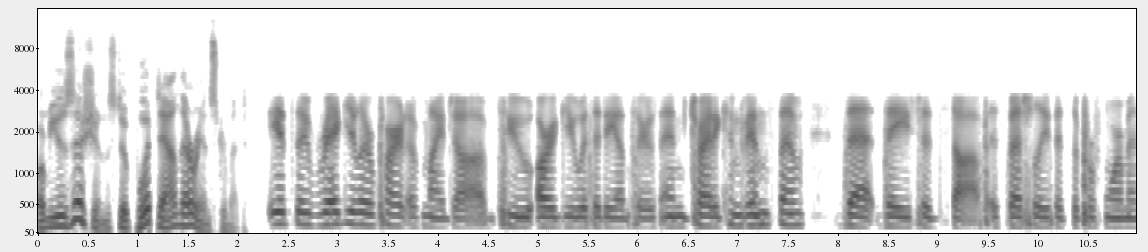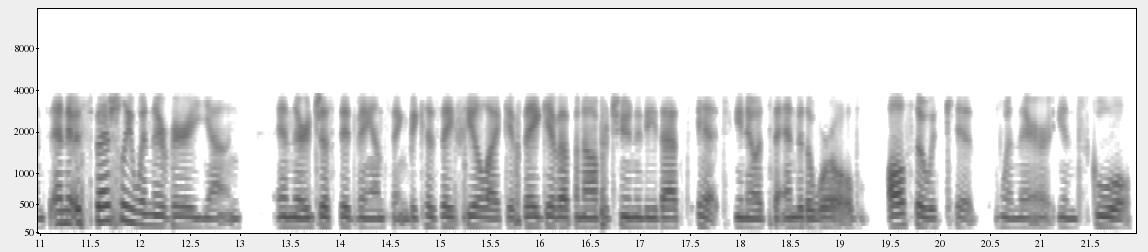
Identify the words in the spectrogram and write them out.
or musicians to put down their instrument. It's a regular part of my job to argue with the dancers and try to convince them that they should stop, especially if it's a performance, and especially when they're very young and they're just advancing because they feel like if they give up an opportunity, that's it. You know, it's the end of the world. Also, with kids, when they're in school,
